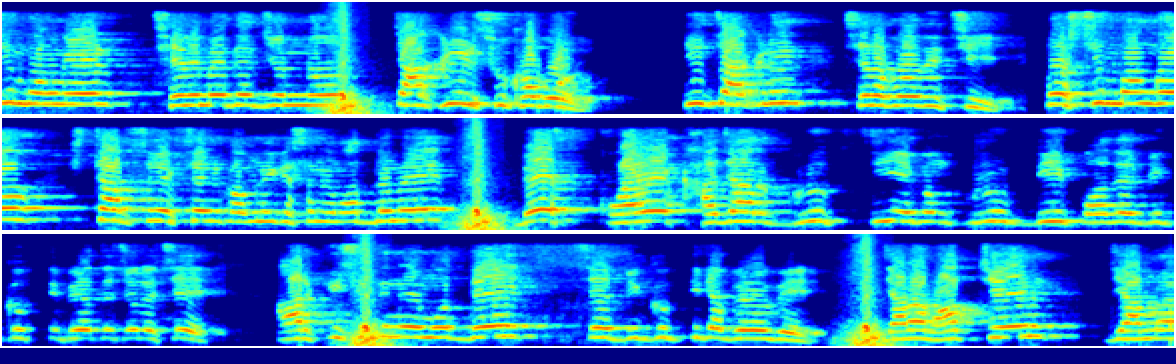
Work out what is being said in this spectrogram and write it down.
পশ্চিমবঙ্গের ছেলে মেয়েদের জন্য চাকরির সুখবর। কি চাকরি? সেটা বলে দিচ্ছি। পশ্চিমবঙ্গ স্টাফ সিলেকশন কমিউনিকেশনের মাধ্যমে বেশ কয়েক হাজার গ্রুপ সি এবং গ্রুপ ডি পদের বিজ্ঞপ্তি বেরোতে চলেছে। আর কিছুদিনের মধ্যেই সে বিজ্ঞপ্তিটা বেরোবে। যারা ভাবছেন যে আমরা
